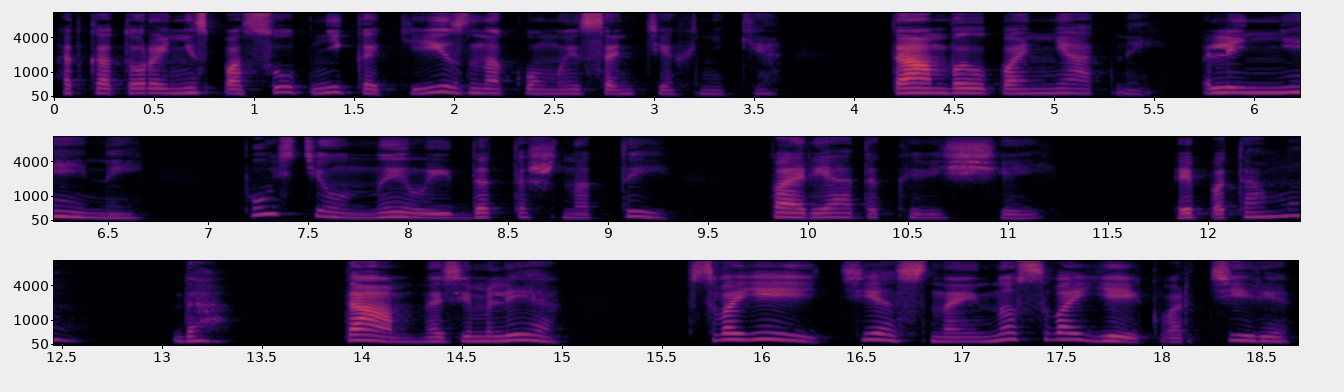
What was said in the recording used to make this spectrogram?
от которой не спасут никакие знакомые сантехники. Там был понятный, линейный, пусть и унылый до тошноты, порядок вещей. И потому, да, там, на земле, в своей тесной, но своей квартире,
